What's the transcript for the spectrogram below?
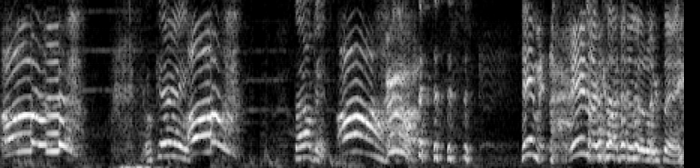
Ah! Okay, Ah! stop it. Ah! Damn it! And I caught your little thing.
